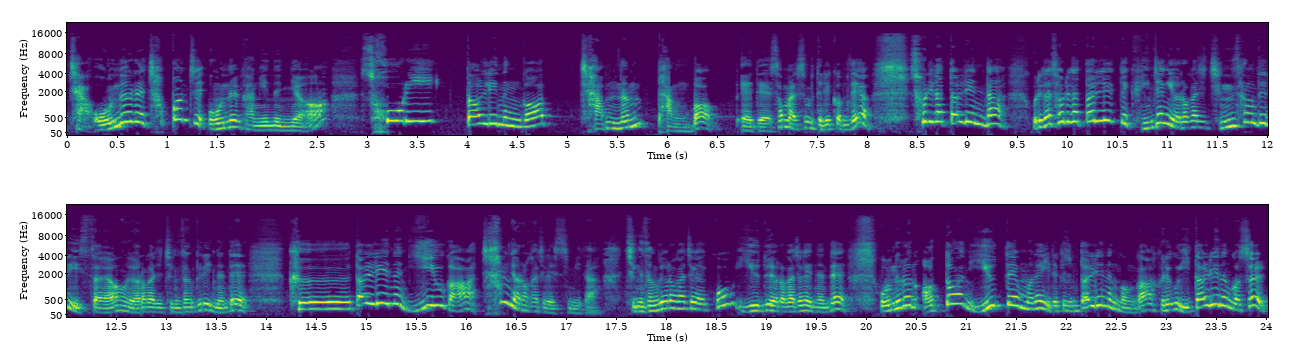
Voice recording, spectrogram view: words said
자, 오늘의 첫 번째, 오늘 강의는요, 소리 떨리는 것 잡는 방법 에 대해서 말씀을 드릴 건데요. 소리가 떨린다. 우리가 소리가 떨릴 때 굉장히 여러 가지 증상들이 있어요. 여러 가지 증상들이 있는데 그 떨리는 이유가 참 여러 가지가 있습니다. 증상도 여러 가지가 있고 이유도 여러 가지가 있는데 오늘은 어떠한 이유 때문에 이렇게 좀 떨리는 건가? 그리고 이 떨리는 것을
